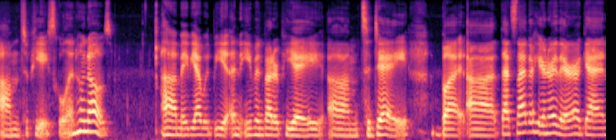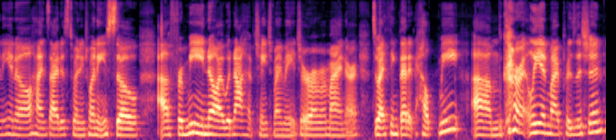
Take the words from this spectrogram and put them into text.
um, to PA school and who knows uh, maybe I would be an even better PA um, today, but uh, that's neither here nor there. Again, you know, hindsight is 2020. So uh, for me, no, I would not have changed my major or my minor. Do I think that it helped me um, currently in my position?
